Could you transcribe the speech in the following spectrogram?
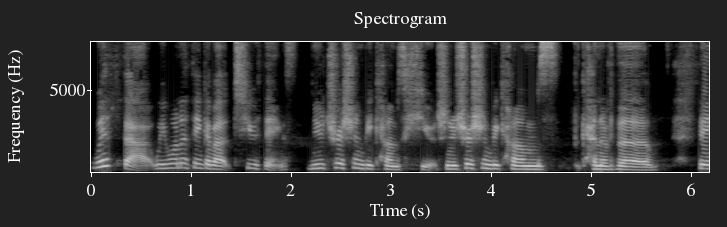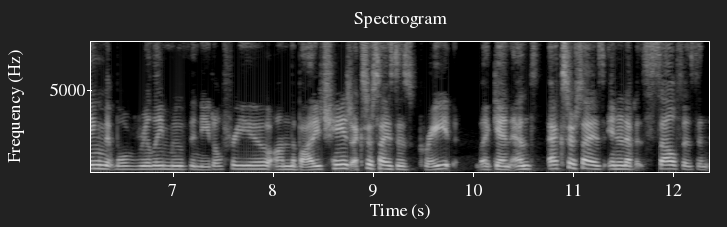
with that, we want to think about two things. Nutrition becomes huge. Nutrition becomes kind of the thing that will really move the needle for you on the body change. Exercise is great. Again, and exercise in and of itself is an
